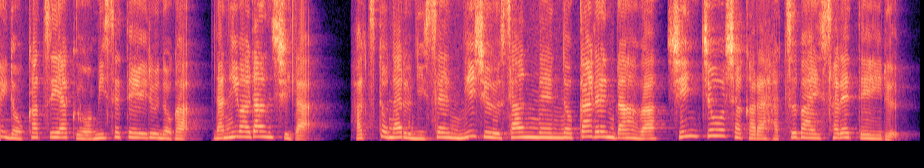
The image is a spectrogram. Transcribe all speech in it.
いの活躍を見せているのが、何は男子だ。初となる2023年のカレンダーは新潮社から発売されている。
